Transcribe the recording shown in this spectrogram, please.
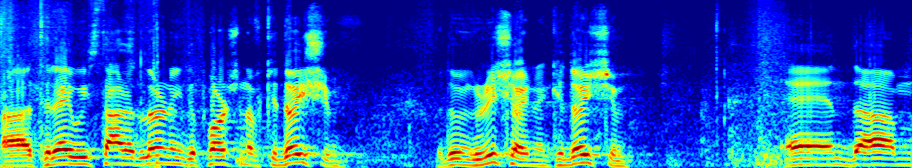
Uh, today we started learning the portion of Kedoshim. We're doing Rishon and Kedoshim. And um,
